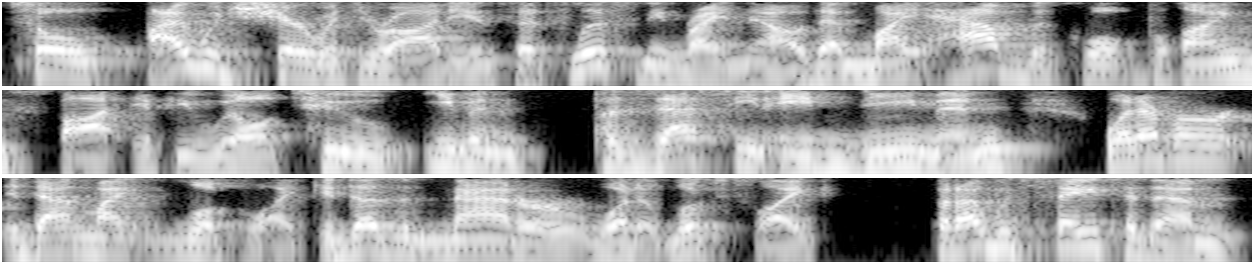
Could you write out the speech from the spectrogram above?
So I would share with your audience that's listening right now that might have the quote blind spot, if you will, to even possessing a demon, whatever that might look like. It doesn't matter what it looks like. But I would say to them,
